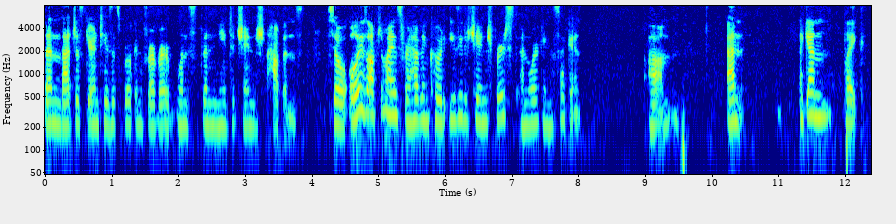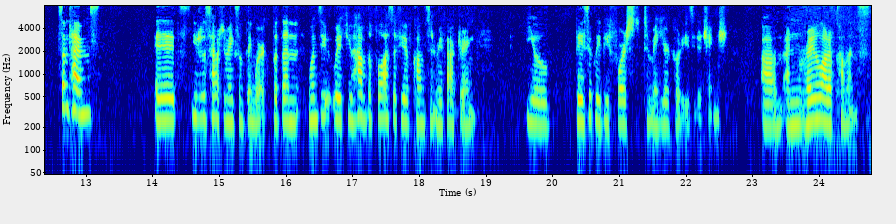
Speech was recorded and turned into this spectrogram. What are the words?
then that just guarantees it's broken forever once the need to change happens. So always optimize for having code easy to change first and working second. Um, and again, like sometimes it's you just have to make something work. But then once you if you have the philosophy of constant refactoring, you'll basically be forced to make your code easy to change. Um, and write a lot of comments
